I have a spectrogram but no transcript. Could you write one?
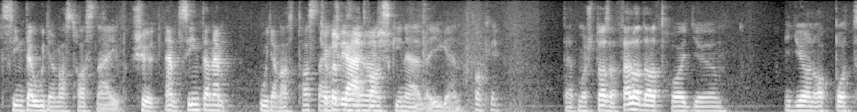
szinte ugyanazt használjuk. Sőt, nem szinte, nem ugyanazt használjuk, Csak csak át van skinelve, igen. Oké. Okay. Tehát most az a feladat, hogy egy olyan appot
